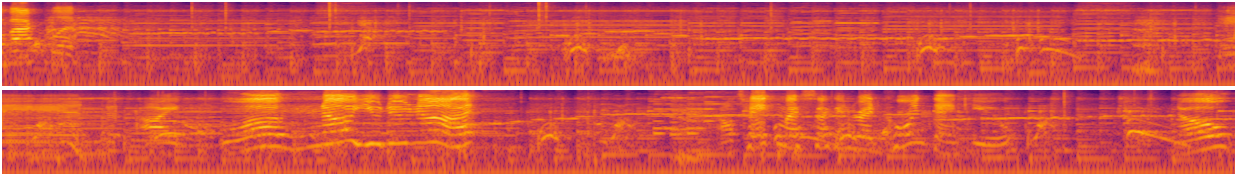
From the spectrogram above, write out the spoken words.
Final backflip. And I... Whoa, no you do not! I'll take my second red coin, thank you. No.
